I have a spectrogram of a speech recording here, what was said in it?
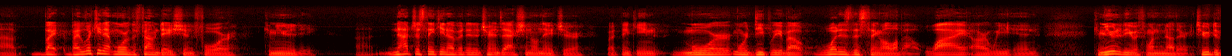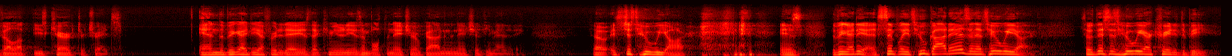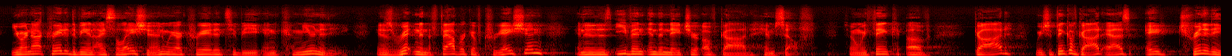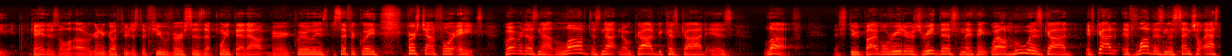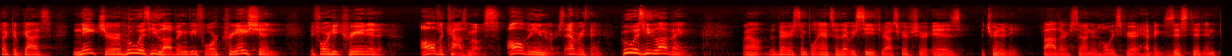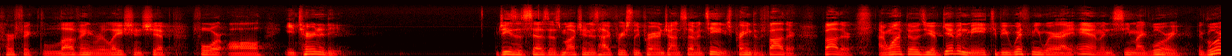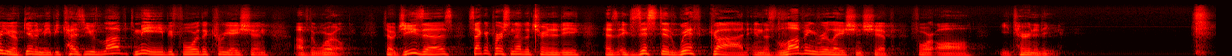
uh, by, by looking at more of the foundation for community. Uh, not just thinking of it in a transactional nature, but thinking more, more deeply about what is this thing all about? Why are we in community with one another to develop these character traits? And the big idea for today is that community is in both the nature of God and the nature of humanity. So it's just who we are, is the big idea. It's simply it's who God is and it's who we are. So this is who we are created to be. You are not created to be in isolation, we are created to be in community. It is written in the fabric of creation, and it is even in the nature of God Himself. So when we think of God, we should think of God as a trinity. Okay, there's a, uh, we're going to go through just a few verses that point that out very clearly and specifically. 1 John 4 8. Whoever does not love does not know God because God is love. Astute Bible readers read this and they think, well, who is God? If God, if love is an essential aspect of God's nature, who was he loving before creation? Before he created all the cosmos, all the universe, everything. Who was he loving? Well, the very simple answer that we see throughout Scripture is the Trinity. Father, Son, and Holy Spirit have existed in perfect, loving relationship for all eternity. Jesus says as much in his high priestly prayer in John 17. He's praying to the Father Father, I want those you have given me to be with me where I am and to see my glory. The glory you have given me because you loved me before the creation of the world. So, Jesus, second person of the Trinity, has existed with God in this loving relationship for all eternity.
